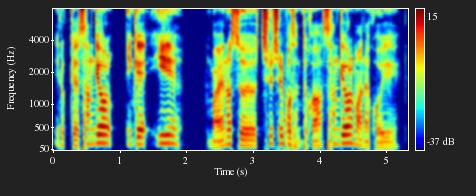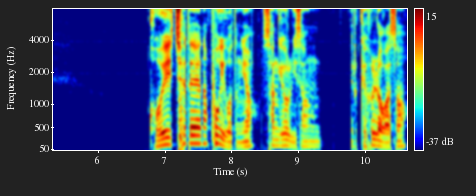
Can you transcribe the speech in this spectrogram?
이렇게 3개월 이게 이 마이너스 77%가 3개월 만에 거의 거의 최대 낙폭이거든요. 3개월 이상 이렇게 흘러가서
